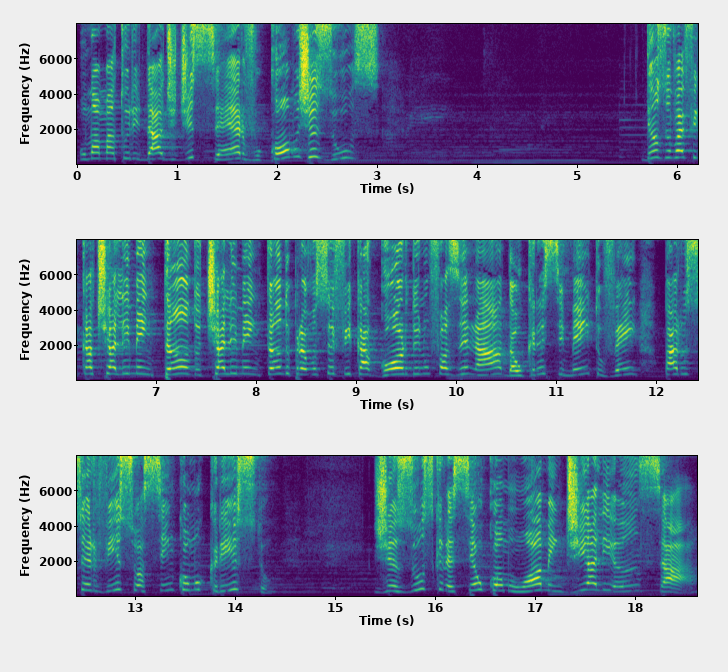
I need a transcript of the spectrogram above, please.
uma maturidade de servo, como Jesus. Deus não vai ficar te alimentando, te alimentando para você ficar gordo e não fazer nada. O crescimento vem para o serviço, assim como Cristo. Jesus cresceu como um homem de aliança.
